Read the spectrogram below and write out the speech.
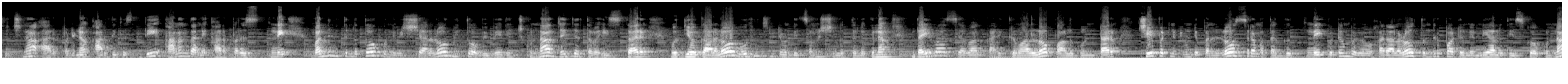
సూచన ఏర్పడిన ఆర్థిక స్థితి ఆనందాన్ని ఏర్పరుస్తుంది. బంధుమిత్రులతో కొన్ని విషయాలలో మీతో విభేదించుకున్న బాధ్యత వహిస్తారు ఉద్యోగాలలో ఊహించినటువంటి సమస్యలు తొలగిన దైవ సేవా కార్యక్రమాలలో పాల్గొంటారు. చేపట్టినటువంటి పనిలో శ్రమ తగ్గుతుంది. కుటుంబ వ్యవహారాలలో తొందరపాటు నిర్ణయాలు తీసుకోకుండా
